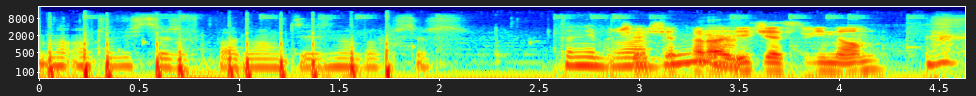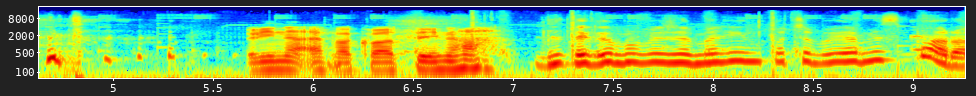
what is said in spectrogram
No oczywiście, że wpadłam gdzieś, no bo przecież to nie była Oczywiście to idzie z liną. Lina ewakuacyjna. Dlatego mówię, że my lin potrzebujemy sporo.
